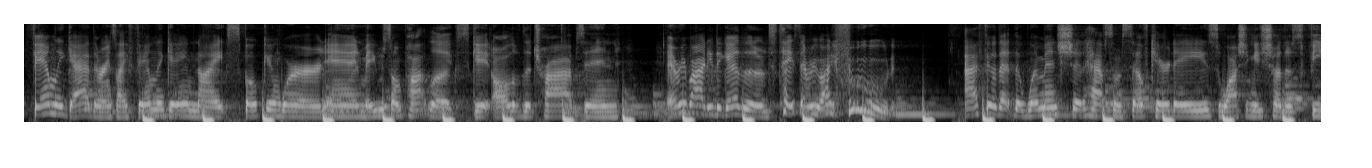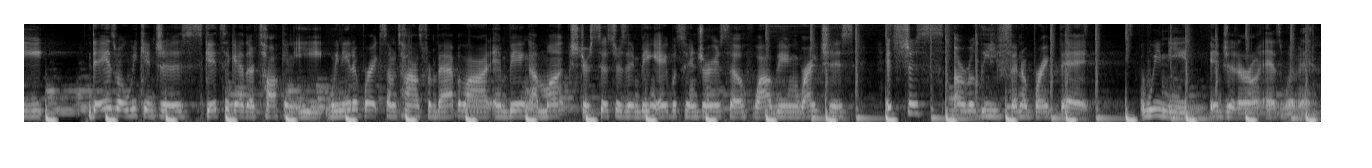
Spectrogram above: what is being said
family gatherings like family game nights, spoken word, and maybe some potlucks. Get all of the tribes and everybody together to taste everybody's food. I feel that the women should have some self care days, washing each other's feet, days where we can just get together, talk, and eat. We need a break sometimes from Babylon and being amongst your sisters and being able to enjoy yourself while being righteous. It's just a relief and a break that we need in general as women.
